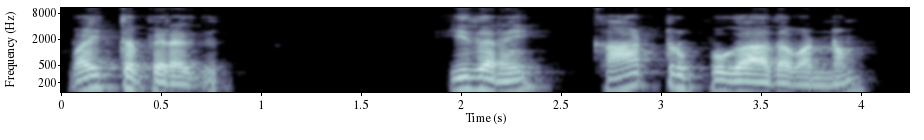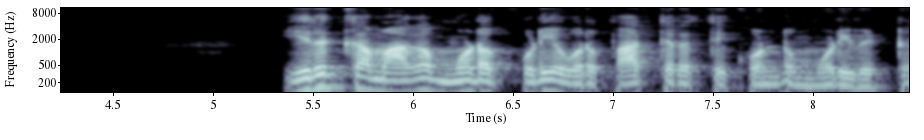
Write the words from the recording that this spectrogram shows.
வைத்த பிறகு இதனை காற்று புகாத வண்ணம் இறுக்கமாக மூடக்கூடிய ஒரு பாத்திரத்தை கொண்டு மூடிவிட்டு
